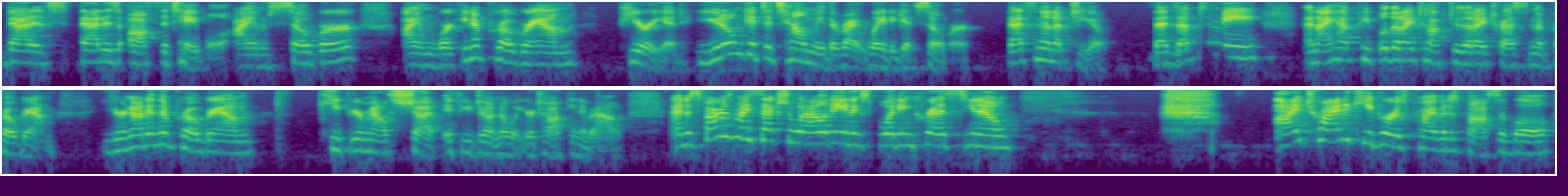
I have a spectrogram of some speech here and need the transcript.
That is that is off the table. I am sober. I am working a program. Period. You don't get to tell me the right way to get sober. That's not up to you. That's mm-hmm. up to me. And I have people that I talk to that I trust in the program. You're not in the program. Keep your mouth shut if you don't know what you're talking about. And as far as my sexuality and exploiting Kris, you know, I try to keep her as private as possible.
